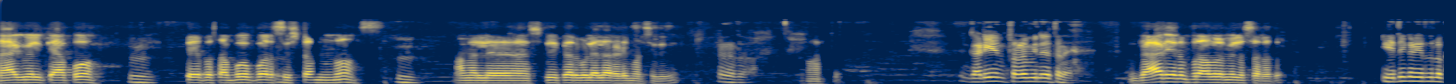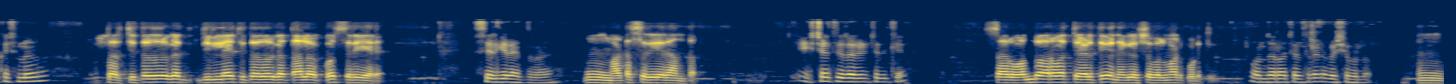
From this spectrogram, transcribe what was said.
mag wheel cap tape sub system ಆಮೇಲೆ ಸ್ಪೀಕರ್ ಗಳೆಲ್ಲ ರೆಡಿ ಮಾಡ್ಸಿದೀವಿ. ಗಾಡಿ ಏನು ಪ್ರಾಬ್ಲಮ್ ಇಲ್ಲ ತಾನೆ? ಗಾಡಿ ಏನು ಪ್ರಾಬ್ಲಮ್ ಇಲ್ಲ ಸರ್ ಅದು. ಎಲ್ಲಿ ಗಾಡಿ ಇರೋದು ಲೊಕೇಶನ್ ಸರ್ ಚಿತ್ರದುರ್ಗ ಜಿಲ್ಲೆ ಚಿತ್ರದುರ್ಗ ತಾಲೂಕು ಸಿರಿಗೆರೆ. ಸಿರಿಗೆರೆ ಅಂತ ಹ್ಮ್ ಮಠ ಸಿರಿಗೆರೆ ಅಂತ. ಎಷ್ಟು ಹೇಳ್ತೀರಾ ರೇಟ್ ಇದಕ್ಕೆ? ಸರ್ ಒಂದು ಅರವತ್ತು ಹೇಳ್ತೀವಿ ನೆಗೋಷಿಯಬಲ್ ಮಾಡಿ ಕೊಡ್ತೀವಿ. ಒಂದು ಅರವತ್ತು ಹೇಳ್ತಾರೆ ನೆಗೋಷಿಯಬಲ್ ಹ್ಮ್.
